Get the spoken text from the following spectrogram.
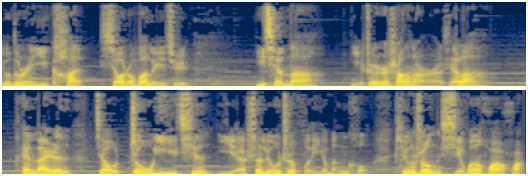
刘敦仁一看，笑着问了一句：“义勤呐，你这是上哪儿去了？”嘿，来人叫周义勤，也是刘知府的一个门客，平生喜欢画画。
